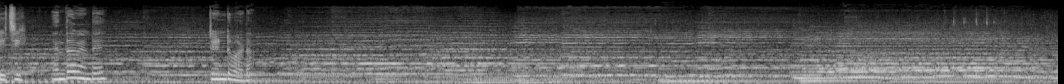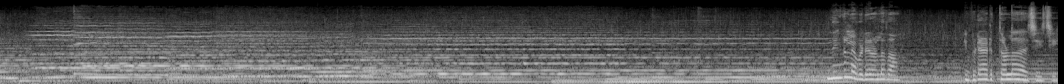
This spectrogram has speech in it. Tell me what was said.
ചേച്ചി. എന്താ വേണ്ടേ? രണ്ട് വട. നിങ്ങൾ എവിടെയുള്ളതാ ഇവിടെ അടുത്തുള്ളതാ ചേച്ചി.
